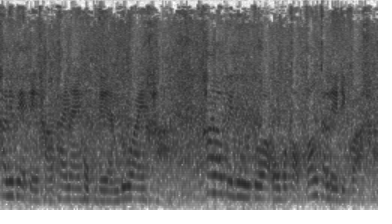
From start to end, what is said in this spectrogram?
คาลิเบรตหนึ่งครั้งภายใน 6 เดือนด้วยค่ะ ถ้าเราไปดูตัวองค์ประกอบกล้องกันเลยดีกว่าค่ะ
